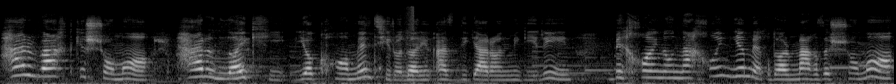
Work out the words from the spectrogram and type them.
هر وقت که شما هر لایکی یا کامنتی رو دارین از دیگران می‌گیرین بخواین و نخواین یه مقدار مغز شما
